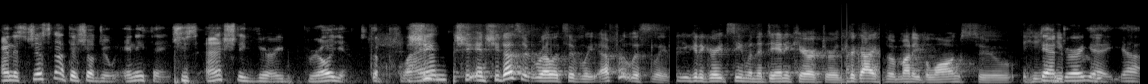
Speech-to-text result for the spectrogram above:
And it's just not that she'll do anything. She's actually very brilliant. The plan. She, she, and she does it relatively effortlessly. You get a great scene when the Danny character, the guy the money belongs to, he, Dan Duryea, he, yeah.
